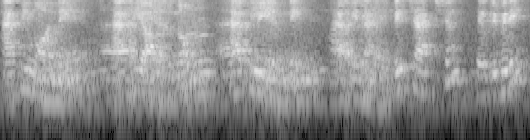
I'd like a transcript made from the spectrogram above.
happy morning, happy afternoon, happy evening, happy night. Which action? Everybody?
